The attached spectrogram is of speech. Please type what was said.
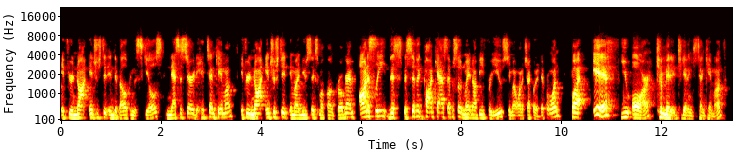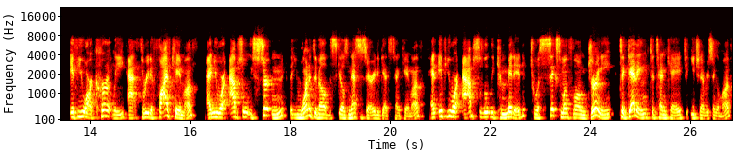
if you're not interested in developing the skills necessary to hit 10K a month, if you're not interested in my new six month long program, honestly, this specific podcast episode might not be for you. So, you might want to check out a different one. But if you are committed to getting to 10K a month, if you are currently at three to 5K a month, and you are absolutely certain that you want to develop the skills necessary to get to 10K a month, and if you are absolutely committed to a six month long journey to getting to 10K to each and every single month,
